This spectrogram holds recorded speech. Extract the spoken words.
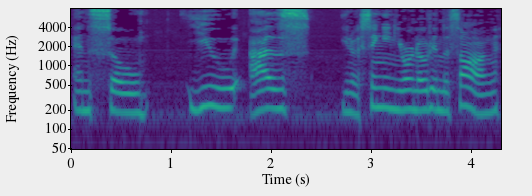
And so you, as you know, singing your note in the song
